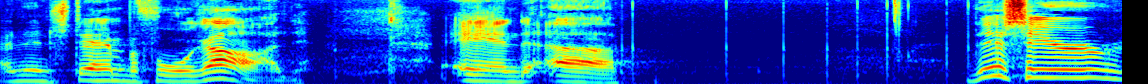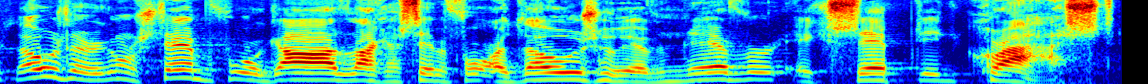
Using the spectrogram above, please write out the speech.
and then stand before God. And uh, this here, those that are going to stand before God, like I said before, are those who have never accepted Christ.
